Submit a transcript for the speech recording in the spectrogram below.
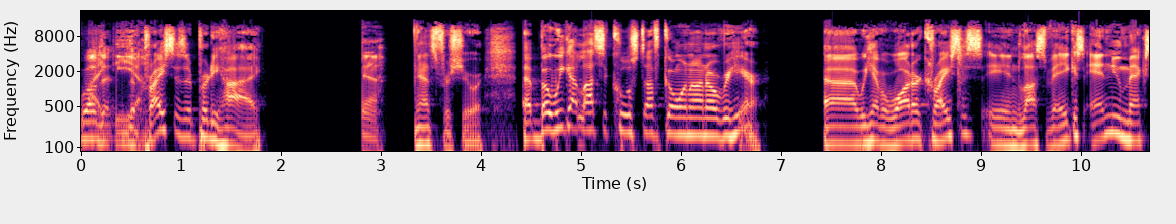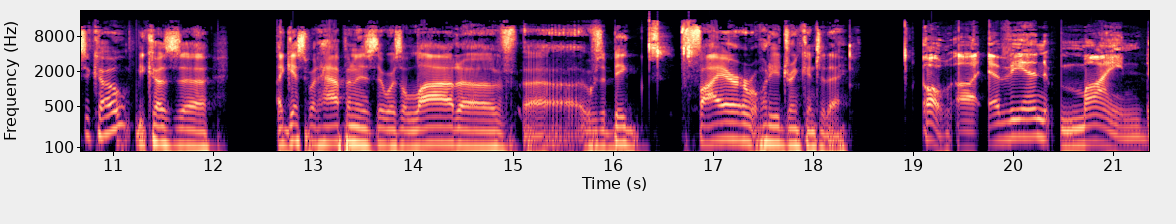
Well, the, the prices are pretty high. yeah. That's for sure. Uh, but we got lots of cool stuff going on over here. Uh, we have a water crisis in Las Vegas and New Mexico because uh, I guess what happened is there was a lot of, uh, it was a big fire. What are you drinking today? Oh, uh, Evian Mind.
